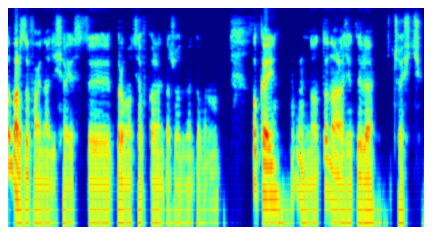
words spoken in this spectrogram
to bardzo fajna dzisiaj jest y, promocja w kalendarzu adwentowym. Okej, no to na razie tyle. Cześć.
